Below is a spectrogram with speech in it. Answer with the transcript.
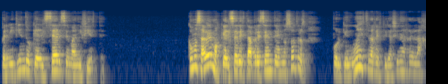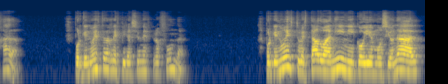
permitiendo que el ser se manifieste. ¿Cómo sabemos que el ser está presente en nosotros? Porque nuestra respiración es relajada, porque nuestra respiración es profunda, porque nuestro estado anímico y emocional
